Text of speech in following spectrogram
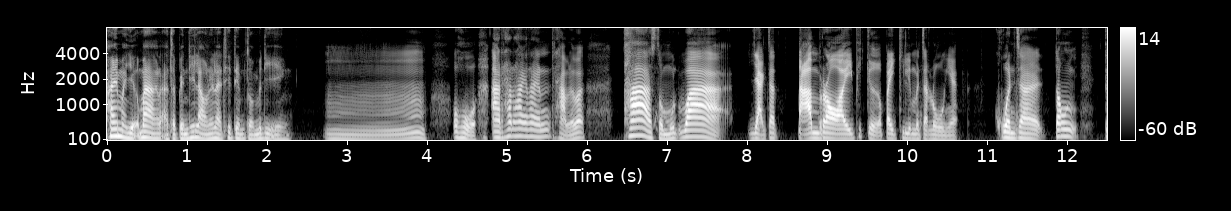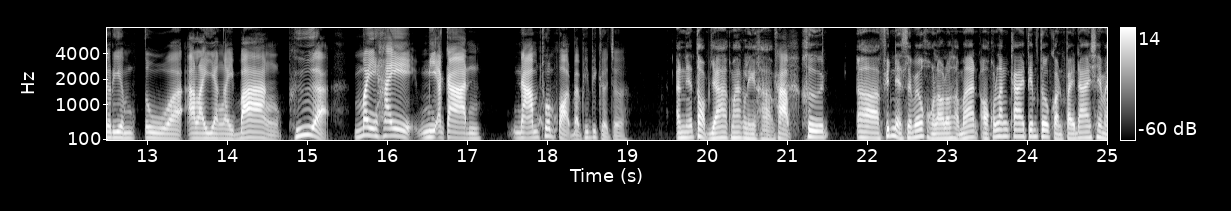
ให้มาเยอะมากอาจจะเป็นที่เรานี่แหละที่เตรียมตัวไม่ดีเอง อืมโอ้โหอะถ้าถ้าถ้างั้นถามเลยว่า ถ้าสมมุติว่าอยากจะตามรอยพี่เก๋อไปคิริมันจาโรเงี้ยควรจะต้องเตรียมตัวอะไรยังไงบ้าง เพื่อไม่ให้มีอาการน้ำท่วมปอดแบบที่พี่เก๋อเจอ อันเนี้ยตอบยากมากเลยครับครับ คือfitness level ของเราเราสามารถออกกำลังกายเตรียมตัวก่อนไปได้ใช่ไหม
